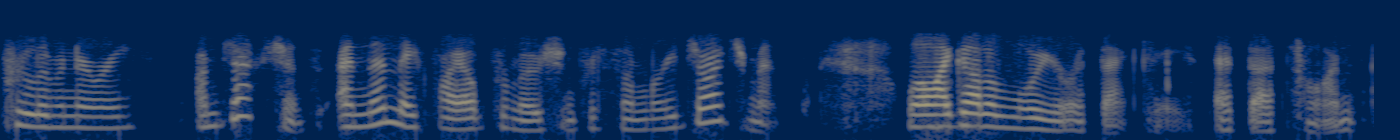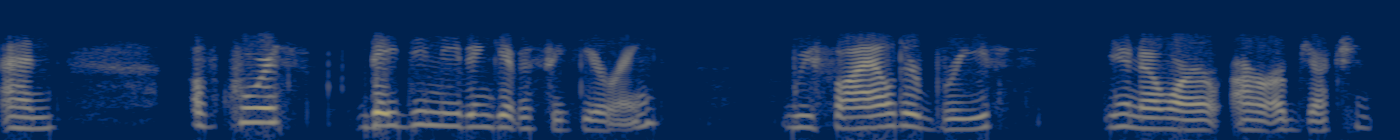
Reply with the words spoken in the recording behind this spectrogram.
preliminary objections. And then they filed for motion for summary judgment. Well, I got a lawyer at that case at that time, and of course they didn't even give us a hearing. We filed our briefs, you know, our our objections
